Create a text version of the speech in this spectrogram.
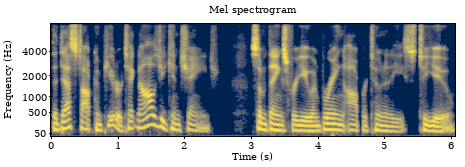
the desktop computer technology can change some things for you and bring opportunities to you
